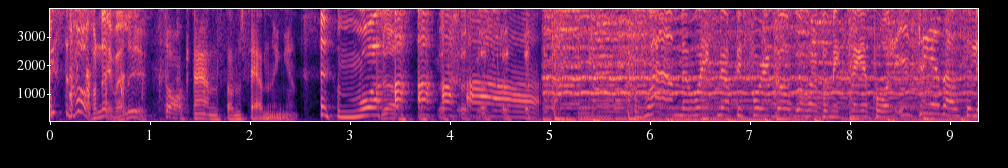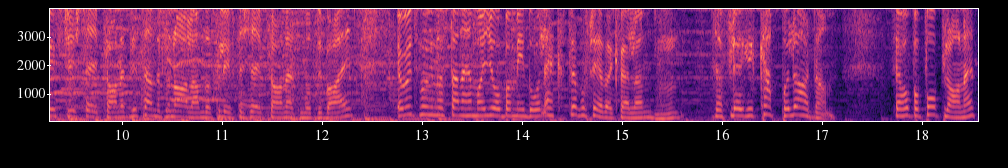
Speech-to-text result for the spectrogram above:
visste det var från dig, eller hur? Saknar ensamsändningen. Wham! med Wake Me Up Before You Go Go hör på Mix Megapol. I fredags så lyfter tjejplanet. Vi sänder från Arlanda och så lyfter tjejplanet mot Dubai. Jag var tvungen att stanna hemma och jobba med Idol extra på fredagskvällen. Så jag flög ikapp på lördagen. Så jag hoppar på planet,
